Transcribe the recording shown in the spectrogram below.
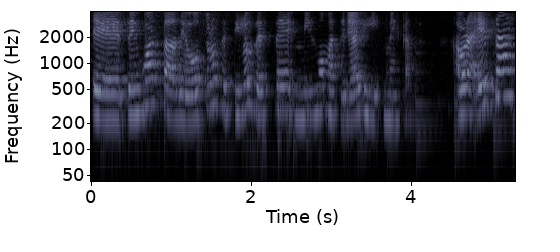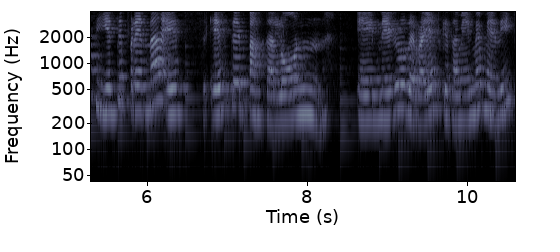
Eh, tengo hasta de otros estilos de este mismo material y me encanta. Ahora, esta siguiente prenda es este pantalón eh, negro de rayas que también me medí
